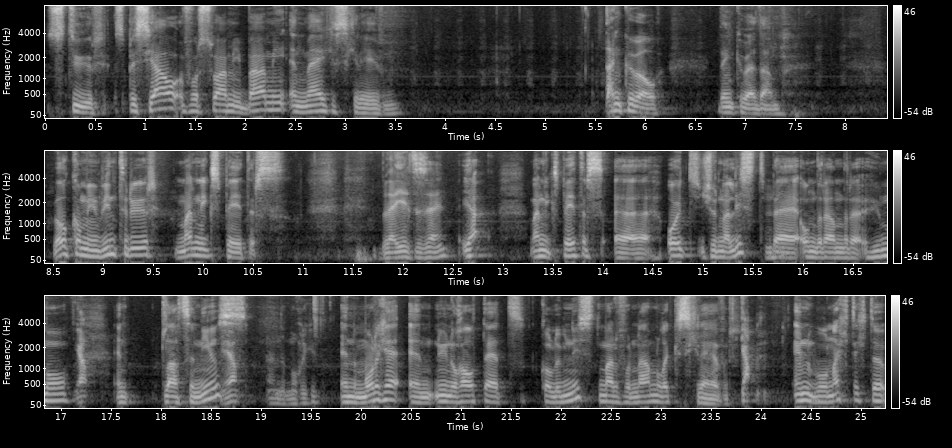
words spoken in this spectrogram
Stuur, speciaal voor Swami Bami en mij geschreven. Dank u wel, denken wij dan. Welkom in Winteruur, Marnix Peters. Blij hier te zijn. Ja, Marnix Peters, uh, ooit journalist mm -hmm. bij onder andere Humo ja. en het laatste nieuws. Ja, en de morgen. En de morgen. En nu nog altijd columnist, maar voornamelijk schrijver. Ja. En woonachtig te.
